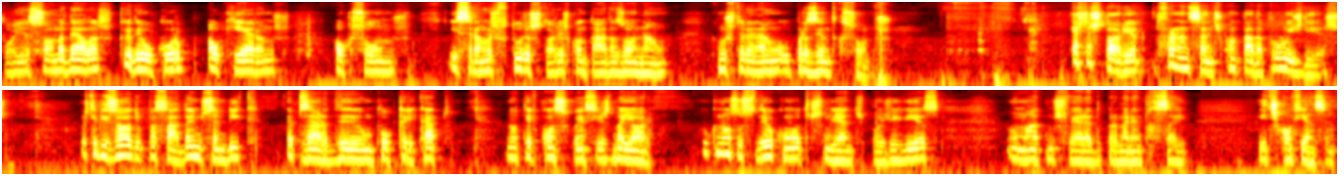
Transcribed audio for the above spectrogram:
Foi a soma delas que deu o corpo ao que éramos, ao que somos, e serão as futuras histórias contadas ou não que mostrarão o presente que somos. Esta história de Fernando Santos contada por Luís Dias. Este episódio passado em Moçambique, apesar de um pouco caricato, não teve consequências de maior, o que não sucedeu com outros semelhantes, pois vivia-se uma atmosfera de permanente receio e desconfiança.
